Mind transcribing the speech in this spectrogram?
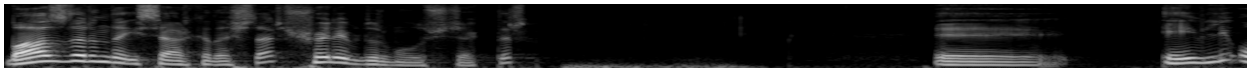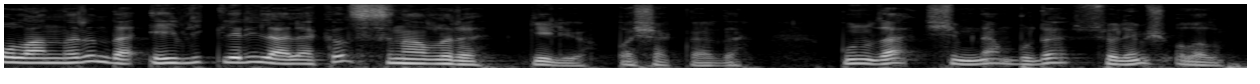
Bazılarında ise arkadaşlar şöyle bir durum oluşacaktır. Ee, evli olanların da evlilikleriyle alakalı sınavları geliyor başaklarda. Bunu da şimdiden burada söylemiş olalım.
